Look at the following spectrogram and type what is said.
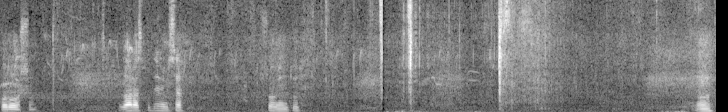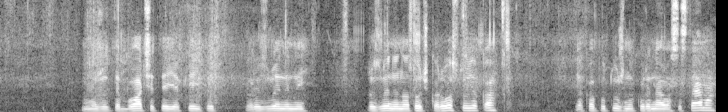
хорошим. Зараз подивимося, що він тут. Можете бачити, який тут розвинений, розвинена точка росту, яка, яка потужна коренева система.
